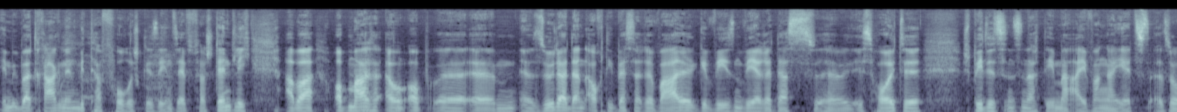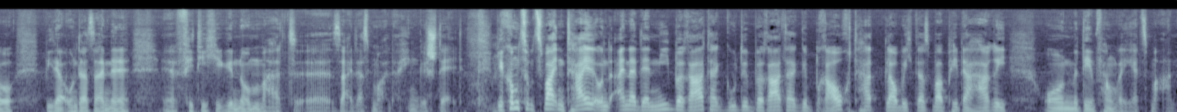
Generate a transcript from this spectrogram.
im übertragenen metaphorisch gesehen, selbstverständlich. Aber ob, Mar äh, ob äh, äh, Söder dann auch die bessere Wahl gewesen wäre, das äh, ist heute, spätestens nachdem er Aiwanger jetzt also wieder unter seine äh, Fittiche genommen hat, äh, sei das mal dahingestellt. Wir kommen zum zweiten Teil und einer, der nie Berater, gute Berater gebraucht hat, glaube ich, das war Peter Harry und mit dem fangen wir jetzt mal an.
